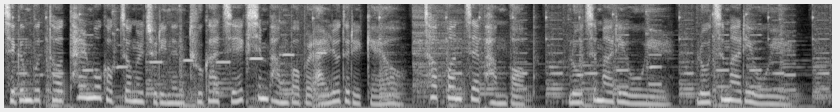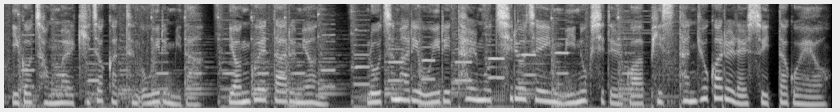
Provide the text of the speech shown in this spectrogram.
지금부터 탈모 걱정을 줄이는 두 가지 핵심 방법을 알려드릴게요. 첫 번째 방법, 로즈마리 오일. 로즈마리 오일. 이거 정말 기적 같은 오일입니다. 연구에 따르면 로즈마리 오일이 탈모 치료제인 미녹시딜과 비슷한 효과를 낼 수 있다고 해요.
